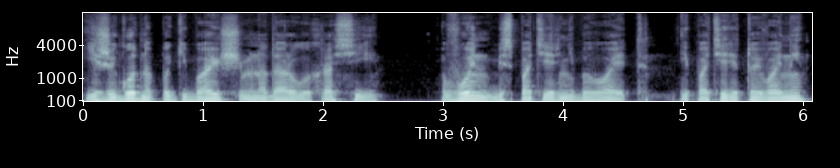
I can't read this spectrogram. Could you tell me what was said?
ежегодно погибающими на дорогах России. Войн без потерь не бывает – и потери той войны,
